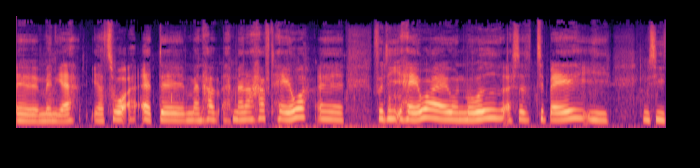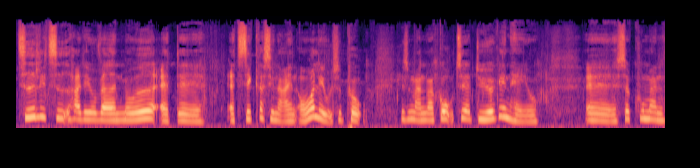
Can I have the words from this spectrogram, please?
Øh, men ja, jeg tror, at øh, man, har, man har haft haver, øh, fordi haver er jo en måde, altså tilbage i kan man sige, tidlig tid har det jo været en måde at, øh, at sikre sin egen overlevelse på. Hvis man var god til at dyrke en have, øh, så kunne man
